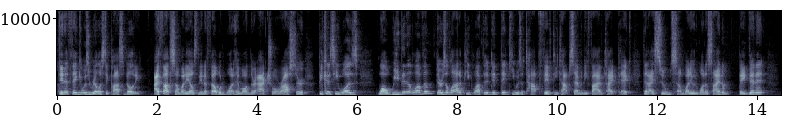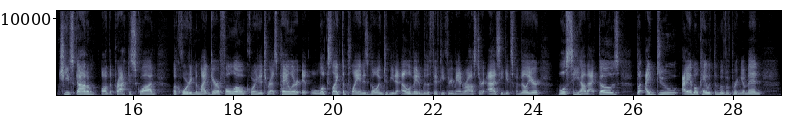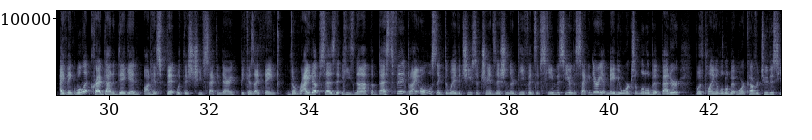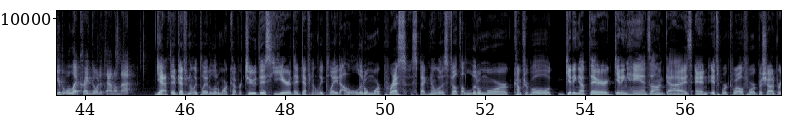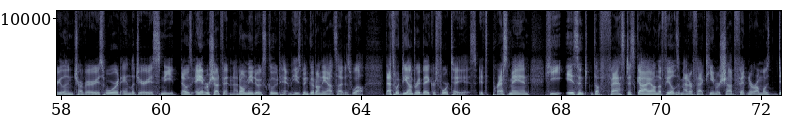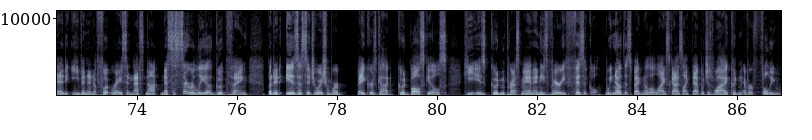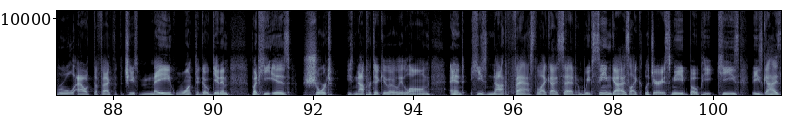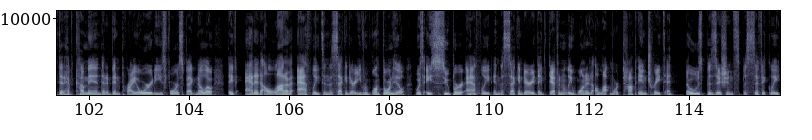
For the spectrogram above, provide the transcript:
Didn't think it was a realistic possibility. I thought somebody else in the NFL would want him on their actual roster because he was while we didn't love him, there's a lot of people out there that did think he was a top 50, top 75 type pick that I assumed somebody would want to sign him. They didn't. Chiefs got him on the practice squad. According to Mike Garafolo, according to Terez Paylor, it looks like the plan is going to be to elevate him to the 53 man roster as he gets familiar. We'll see how that goes. But I do, I am okay with the move of bringing him in. I think we'll let Craig kind of dig in on his fit with this Chiefs secondary because I think the write up says that he's not the best fit, but I almost think the way the Chiefs have transitioned their defensive scheme this year in the secondary, it maybe works a little bit better with playing a little bit more cover two this year, but we'll let Craig go into town on that. Yeah, they've definitely played a little more cover two this year. They've definitely played a little more press. Spagnuolo has felt a little more comfortable getting up there, getting hands on guys, and it's worked well for Bashaud Breeland, Charvarius Ward, and L'Jarius Sneed. Those and Rashad Fenton. I don't mean to exclude him. He's been good on the outside as well. That's what DeAndre Baker's forte is. It's press man. He isn't the fastest guy on the field. As a matter of fact, he and Rashad Fenton are almost dead even in a foot race, and that's not necessarily a good thing. But it is a situation where Baker's got good ball skills. He is good in press man, and he's very physical. We know that Spagnuolo likes guys like that, which is why I couldn't ever fully rule out the fact that the Chiefs may want to go get him. But he is short. He's not particularly long, and he's not fast. Like I said, we've seen guys like L'Jarius Sneed, BoPete Keyes, these guys that have come in that have been priorities for Spagnuolo. They've added a lot of athletes in the secondary. Even Juan Thornhill was a super athlete in the secondary. They've definitely wanted a lot more top end traits at those positions specifically.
